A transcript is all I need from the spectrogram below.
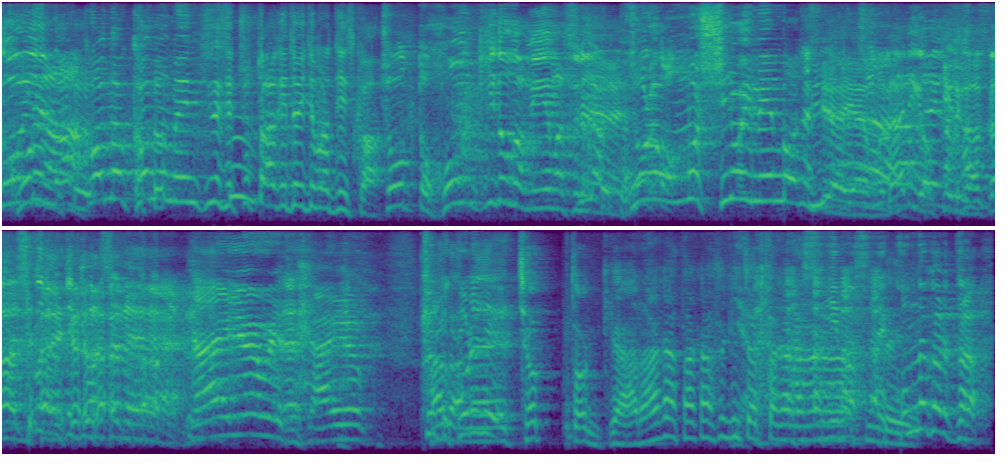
こごいれななかなかのメンツですよ。ちょっと上げといてもらっていいですか？ちょっと本気度が見えますね。これ面白いメンバーですね。いやいやもう何が起きるか分かんなってきまないしたね。大丈夫です大丈夫。ちょっとこれでねちょっとギャラが高すぎちゃったかな。高すぎますね。この中だったら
